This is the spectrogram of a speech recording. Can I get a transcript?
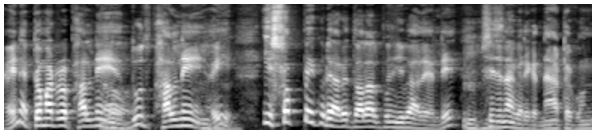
होइन टमाटर फाल्ने दुध फाल्ने है। यी सबै कुराहरू दलाल पुँजीवादहरूले सिर्जना गरेका नाटक हुन्।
